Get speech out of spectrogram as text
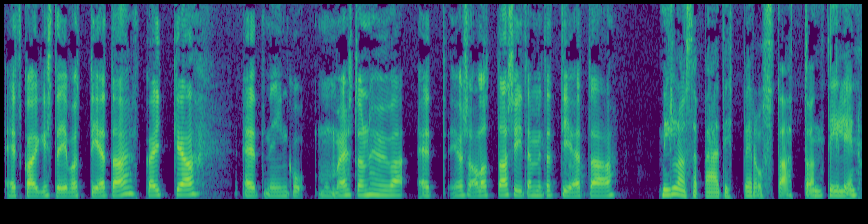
että kaikista ei voi tietää kaikkea. Et niin kuin mun mielestä on hyvä, että jos aloittaa siitä, mitä tietää. Milloin sä päätit perustaa ton tilin?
